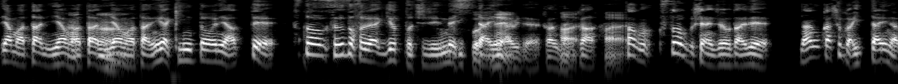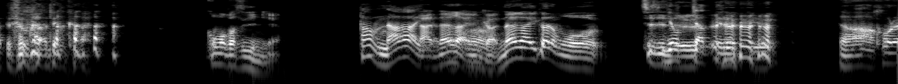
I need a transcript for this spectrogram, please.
山谷、山うん谷、山谷が均等にあって、ストロークするとそれがギュッと縮んで一体になるみたいな感じだかはいはい多分ストロークしない状態で何箇所か一体になってるとこあんねんから。細かすぎんねや。多分長いよ。あ、長いんか。う長いからもう、縮んでる。寄っちゃってるっていう。ああ、これ、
